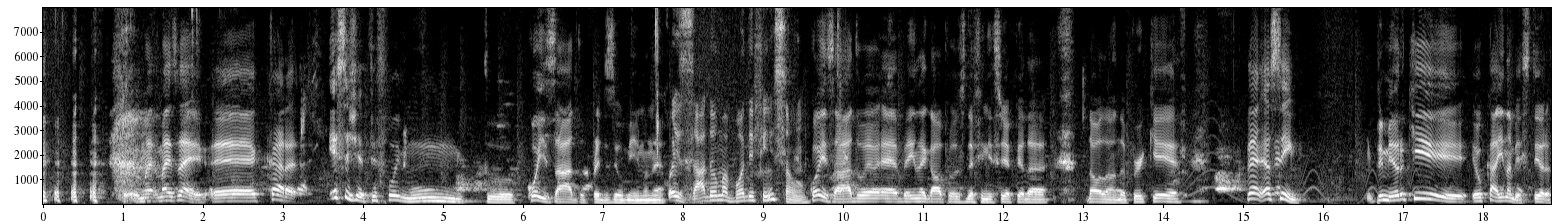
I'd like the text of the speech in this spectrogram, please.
mas, mas velho, é, cara, esse GP foi muito coisado, pra dizer o mínimo, né? Coisado é uma boa definição. Coisado é, é bem legal pra você definir esse GP da, da Holanda, porque, velho, assim, primeiro que eu caí na besteira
